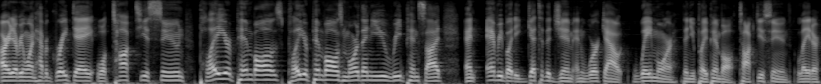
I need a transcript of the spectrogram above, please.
All right, everyone. Have a great day. We'll talk to you soon. Play your pinballs. Play your pinballs more than you read Pinside. And everybody get to the gym and work out way more than you play pinball. Talk to you soon. Later.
